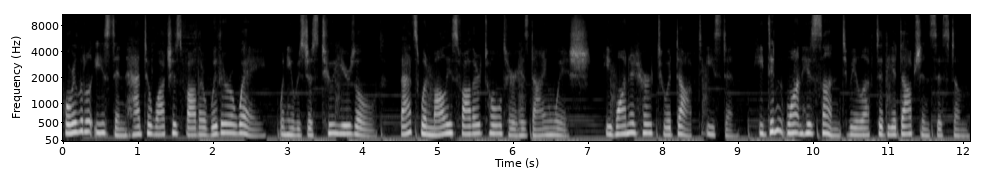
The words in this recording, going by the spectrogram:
Poor little Easton had to watch his father wither away when he was just two years old. That's when Molly's father told her his dying wish. He wanted her to adopt Easton. He didn't want his son to be left to the adoption system,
